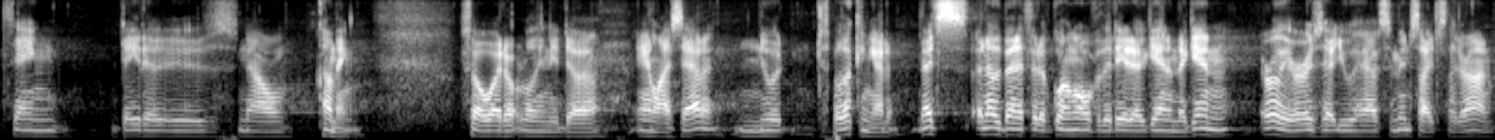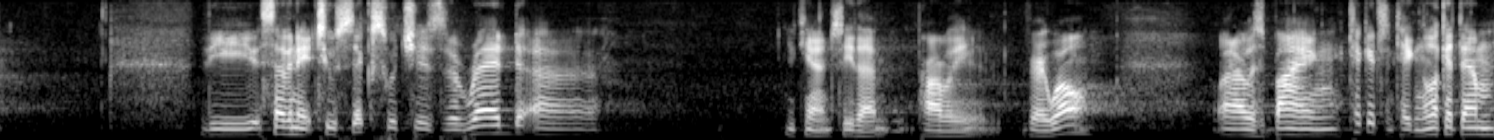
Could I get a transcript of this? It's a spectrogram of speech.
saying data is now coming. So I don't really need to analyze that. I knew it just by looking at it. That's another benefit of going over the data again and again earlier is that you have some insights later on. The 7826, which is the red, uh, you can't see that probably very well. When I was buying tickets and taking a look at them,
